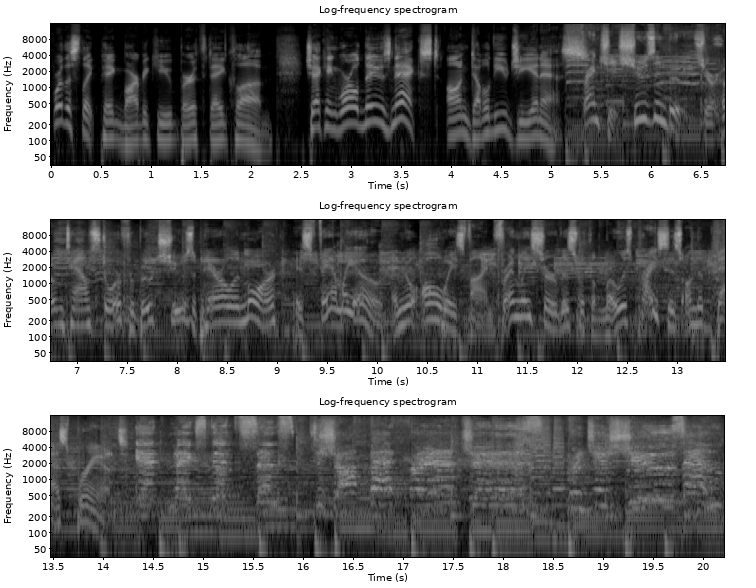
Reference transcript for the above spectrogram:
for the Slick Pig Barbecue Birthday Club. Checking world news next on WGNS. French's Shoes and Boots, your hometown store for boots, shoes, apparel, and more, is family owned, and you'll always find friendly service with the lowest prices on the best brands. It makes good sense to shop at French's. French's Shoes and Boots.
